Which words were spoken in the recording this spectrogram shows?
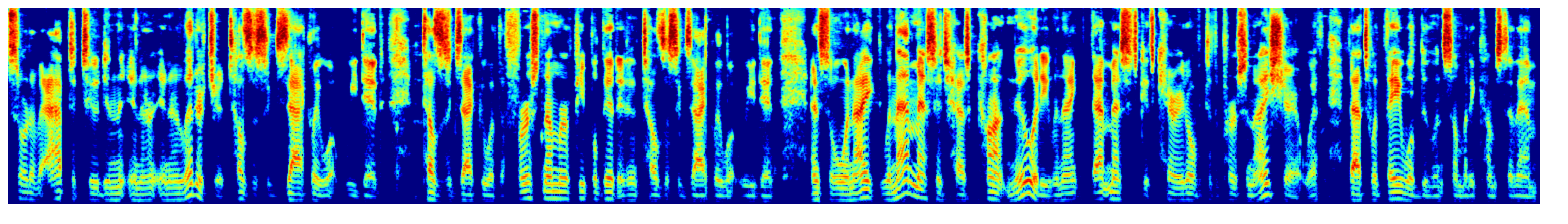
sort of aptitude in, the, in, our, in our literature. It tells us exactly what we did. It tells us exactly what the first number of people did, and it tells us exactly what we did. And so when I when that message has continuity, when that, that message gets carried over to the person I share it with, that's what they will do when somebody comes to them.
